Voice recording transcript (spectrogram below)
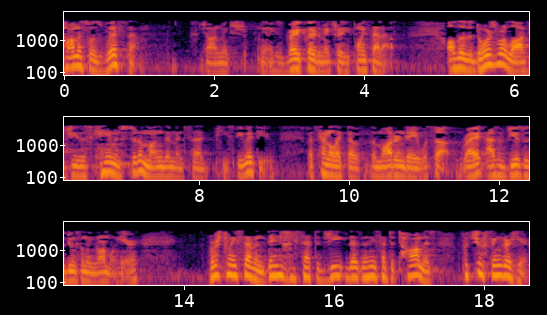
Thomas was with them. John makes sure, you know, he's very clear to make sure he points that out. Although the doors were locked, Jesus came and stood among them and said, Peace be with you. That's kind of like the, the modern day, what's up, right? As if Jesus was doing something normal here. Verse 27, then he said to, G, then he said to Thomas, Put your finger here.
